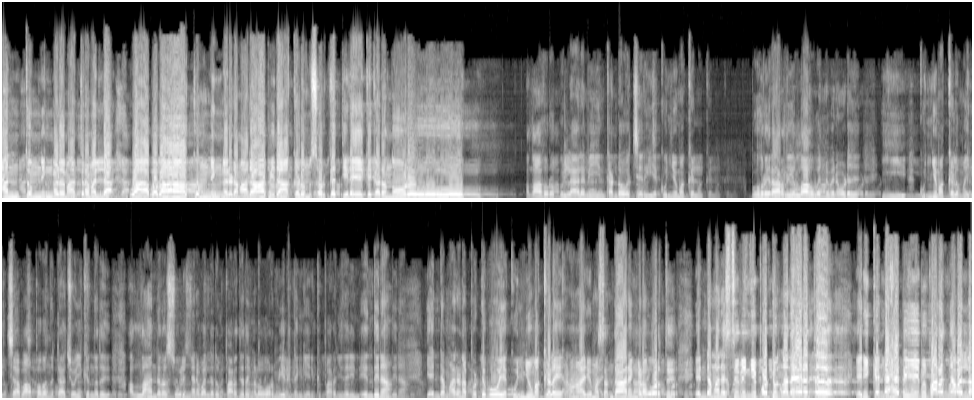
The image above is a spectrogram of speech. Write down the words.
അന്തും നിങ്ങൾ മാത്രമല്ല വാപവാക്കും നിങ്ങളുടെ മാതാപിതാക്കളും സ്വർഗത്തിലേക്ക് കടന്നോളൂ. അള്ളാഹു ആലമീൻ കണ്ടോ ചെറിയ കുഞ്ഞുമക്കൾ? ബുഹറിറാഹുവിനോട് ഈ കുഞ്ഞുമക്കൾ മരിച്ച വാപ്പ വന്നിട്ടാ ചോദിക്കുന്നത്. അള്ളാന്റെ റസൂൽ ഇങ്ങനെ വല്ലതും പറഞ്ഞത് നിങ്ങൾ ഓർമ്മയിലുണ്ടെങ്കിൽ എനിക്ക് പറഞ്ഞു തരും എന്തിനാ? എന്റെ മരണപ്പെട്ടു പോയ കുഞ്ഞുമക്കളെ ആ അരുമ സന്താനങ്ങളെ ഓർത്ത് എന്റെ മനസ്സ് വിങ്ങിപ്പൊട്ടുന്ന നേരത്ത് എനിക്ക് എന്റെ ഹബീബ് പറഞ്ഞ വല്ല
